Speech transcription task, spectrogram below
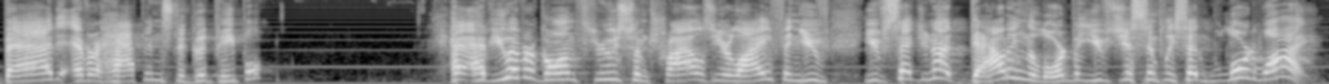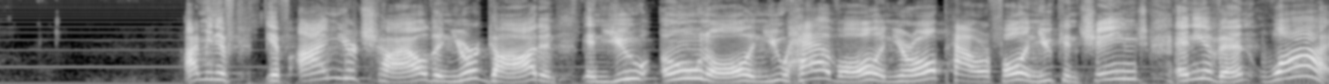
bad ever happens to good people? Have you ever gone through some trials in your life and you've, you've said you're not doubting the Lord, but you've just simply said, Lord, why? I mean, if, if I'm your child and you're God and, and you own all and you have all and you're all powerful and you can change any event, why?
